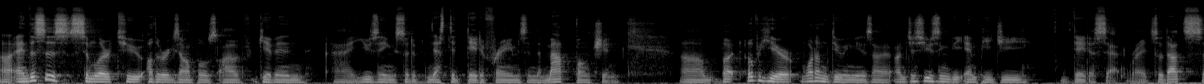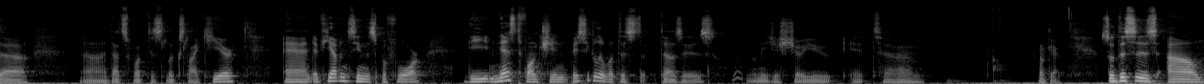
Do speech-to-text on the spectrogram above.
uh, and this is similar to other examples I've given uh, using sort of nested data frames in the map function. Um, but over here, what I'm doing is I, am just using the MPG data set, right? So that's, uh, uh, that's what this looks like here. And if you haven't seen this before, the nest function, basically what this does is, let me just show you it. Um, okay, so this is our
